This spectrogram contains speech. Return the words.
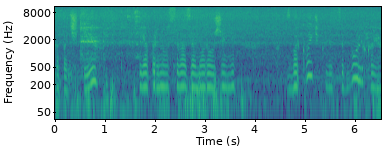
кабачки. Я приносила заморожені з морквичкою, цибулькою.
